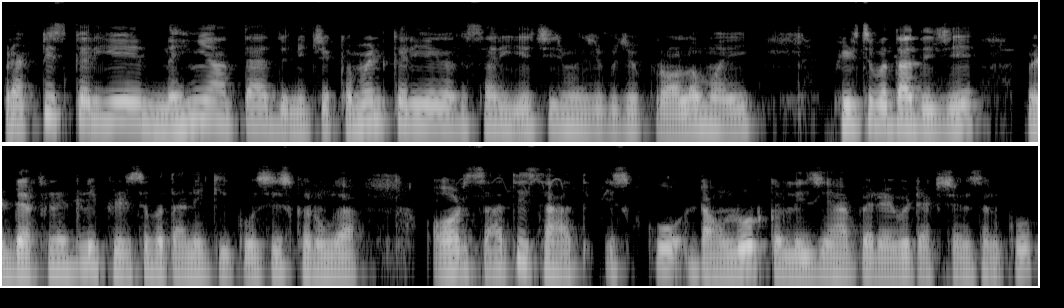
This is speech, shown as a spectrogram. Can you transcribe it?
प्रैक्टिस करिए, नहीं आता है तो नीचे कमेंट करिएगा कि, सर, ये चीज़ मुझे मुझे प्रॉब्लम आई। फिर से बता दीजिए, मैं डेफिनेटली फिर से बताने की कोशिश करूँगा। और साथ ही साथ इसको डाउनलोड कर लीजिए यहाँ पर रेविट एक्सटेंशन को।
